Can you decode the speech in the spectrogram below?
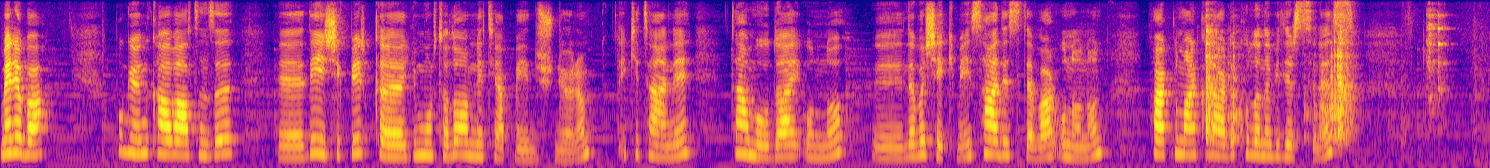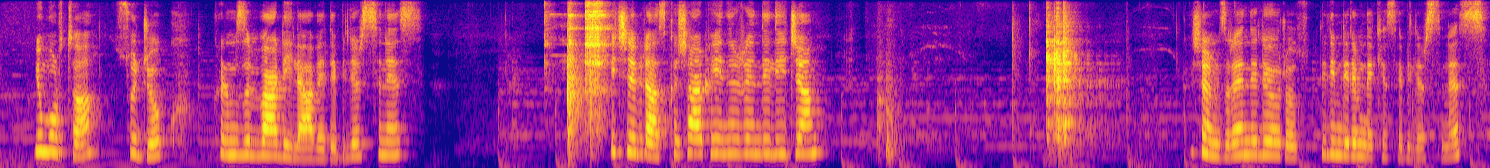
Merhaba. Bugün kahvaltınıza e, değişik bir e, yumurtalı omlet yapmayı düşünüyorum. İki tane tam buğday unlu e, lavaş ekmeği. Sadesi de var ununun. Farklı markalarda kullanabilirsiniz. Yumurta, sucuk, kırmızı biber de ilave edebilirsiniz. İçine biraz kaşar peyniri rendeleyeceğim. Kaşarımızı rendeliyoruz. Dilim dilim de kesebilirsiniz.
